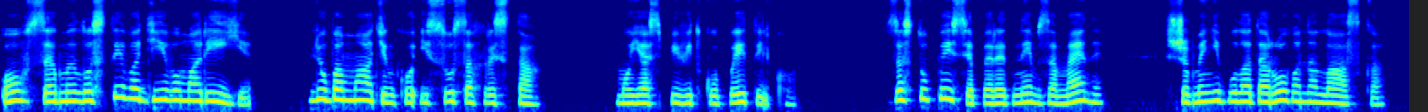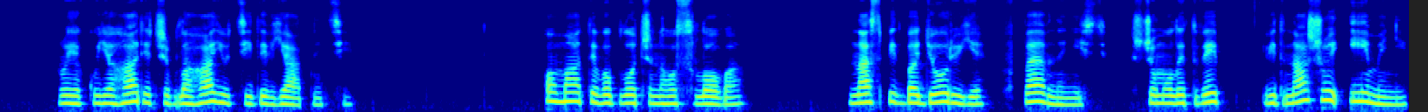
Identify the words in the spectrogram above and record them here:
О, всемилостива Діво Маріє, люба матінко Ісуса Христа, моя співвідкупителько, заступися перед Ним за мене, щоб мені була дарована ласка, про яку я гаряче благаю цій дев'ятниці. О мати воплоченого слова, нас підбадьорює впевненість, що молитви від нашого імені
